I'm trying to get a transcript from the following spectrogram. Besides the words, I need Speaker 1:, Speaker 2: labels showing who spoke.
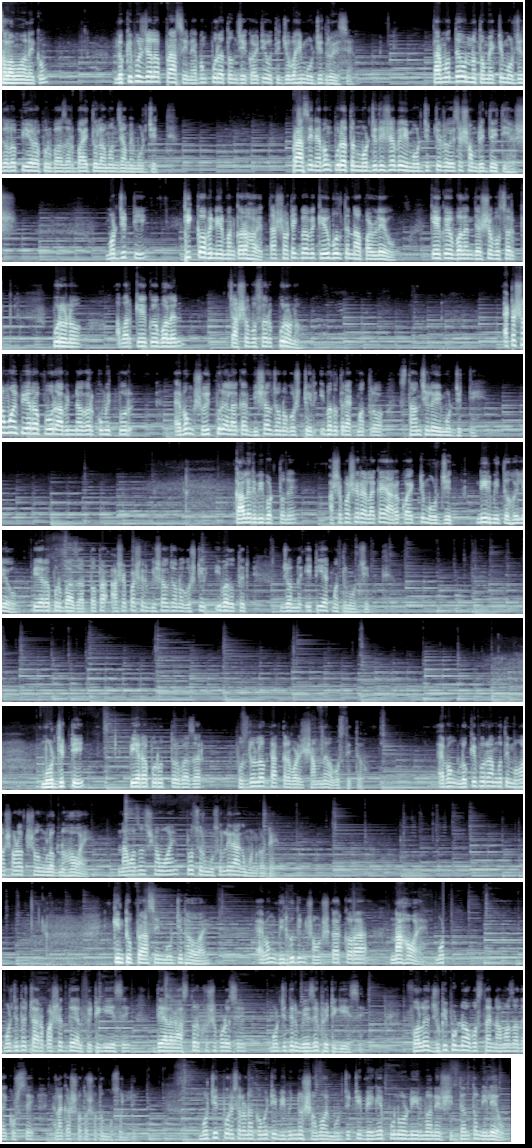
Speaker 1: সালামু আলাইকুম। লক্ষ্মীপুর জেলা প্রাচীন এবং পুরাতন যে কয়টি ঐতিহ্যবাহী মসজিদ রয়েছে, তার মধ্যে অন্যতম একটি মসজিদ হলো পিয়ারাপুর বাজার বাইতুল আমান জামে মসজিদ। প্রাচীন এবং পুরাতন মসজিদ হিসাবে এই মসজিদটির রয়েছে সমৃদ্ধ ইতিহাস। মসজিদটি ঠিক কবে নির্মাণ করা হয় তা সঠিকভাবে কেউ বলতে না পারলেও কেউ কেউ বলেন দেড়শো বছর পুরনো, আবার কেউ কেউ বলেন চারশো বছর পুরনো। একটা সময় পিয়ারাপুর আবিননগর কুমিতপুর এবং শহীদপুর এলাকার বিশাল জনগোষ্ঠীর ইবাদতের একমাত্র স্থান ছিল এই মসজিদটি। কালের বিবর্তনে আশেপাশের এলাকায় আরও কয়েকটি মসজিদ নির্মিত হইলেও পিয়ারাপুর বাজার তথা আশেপাশের বিশাল জনগোষ্ঠীর ইবাদতের জন্য এটি একমাত্র মসজিদ। মসজিদটি পিয়ারাপুর উত্তর বাজার ফজলুলক হক ডাক্তার বাড়ির সামনে অবস্থিত এবং লক্ষ্মীপুর রামগতি মহাসড়ক সংলগ্ন হওয়ায় নামাজের সময় প্রচুর মুসল্লির আগমন ঘটে। কিন্তু প্রাচীন মসজিদ হওয়ায় এবং দীর্ঘদিন সংস্কার করা না হওয়ায় মসজিদের চারপাশের দেয়াল ফেটে গিয়েছে, দেয়ালের আস্তর খসে পড়েছে, মসজিদের মেঝে ফেটে গিয়েছে। ফলে ঝুঁকিপূর্ণ অবস্থায় নামাজ আদায় করছে এলাকার শত শত মুসল্লি। মসজিদ পরিচালনা কমিটি বিভিন্ন সময় মসজিদটি ভেঙে পুনর্নির্মাণের সিদ্ধান্ত নিলেও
